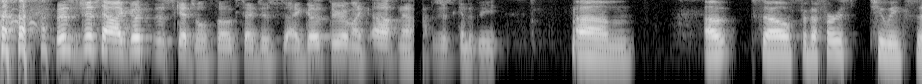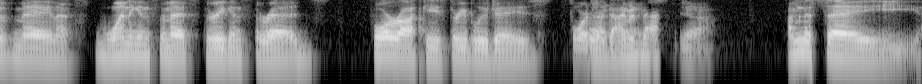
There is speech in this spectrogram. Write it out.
this is just how I go through the schedule, folks. I just I go through. I'm like, oh no, it's just going to be um, uh, so for the first two weeks of May, and that's one against the Mets, three against the Reds, four Rockies, three Blue Jays, four, four Diamondbacks. Diamondbacks. Yeah, I'm gonna say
